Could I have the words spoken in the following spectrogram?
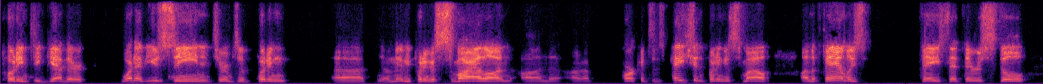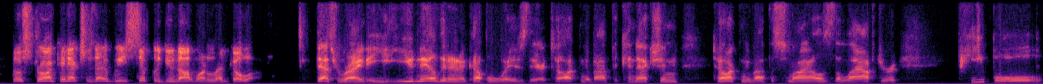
putting together. What have you seen in terms of putting, uh, you know, maybe putting a smile on on the, on a Parkinson's patient, putting a smile on the family's face that there is still those strong connections that we simply do not want to let go of. That's right. You nailed it in a couple ways there, talking about the connection, talking about the smiles, the laughter. People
